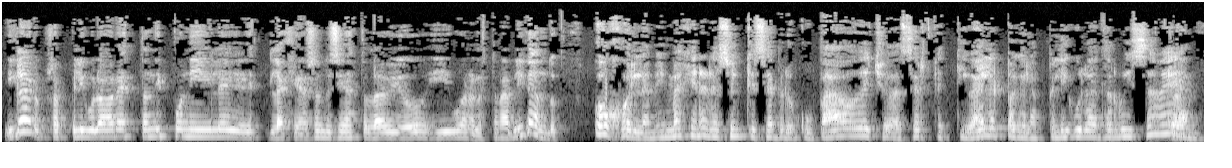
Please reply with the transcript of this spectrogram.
Y claro, esas películas ahora están disponibles, la generación de cineastas la vio y bueno, la están aplicando. ojo, en la misma generación que se ha preocupado, de hecho, de hacer festivales para que las películas de Ruiz se vean. Claro.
